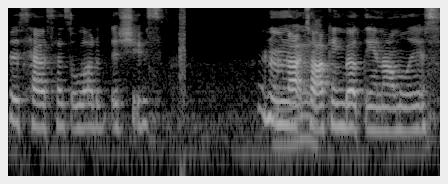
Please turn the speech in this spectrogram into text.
This house has a lot of issues. And I'm not Mhm. talking about the anomalies.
